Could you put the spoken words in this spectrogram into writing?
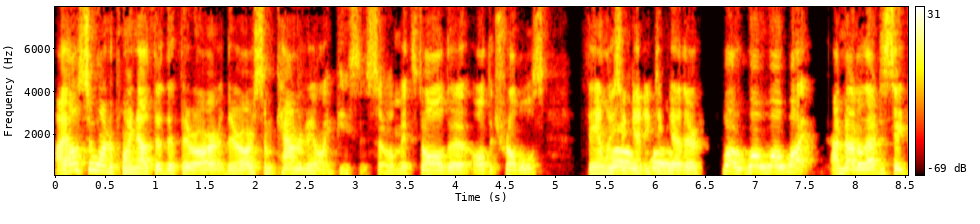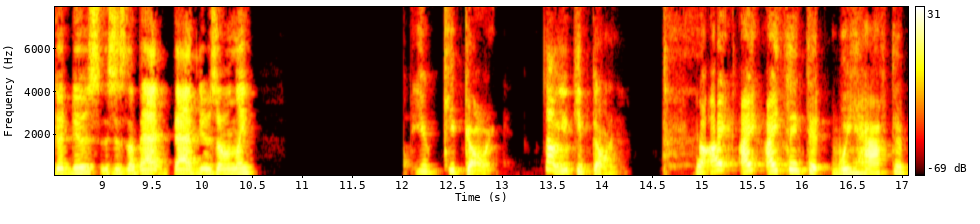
I also want to point out though that there are there are some countervailing pieces. So amidst all the all the troubles, families whoa, are getting whoa. together. Whoa, whoa, whoa! What? I'm not allowed to say good news. This is the bad bad news only. You keep going. No, you keep going. no, I, I I think that we have to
